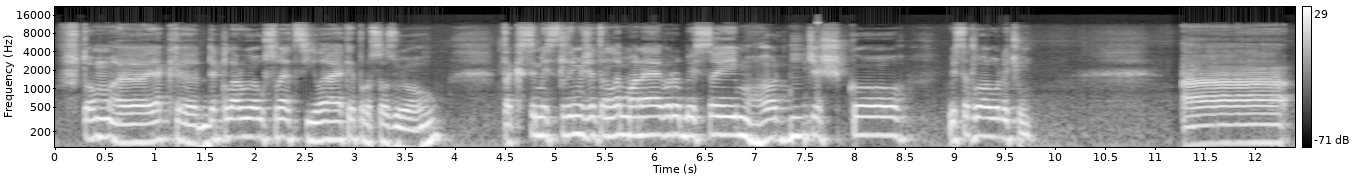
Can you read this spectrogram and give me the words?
v tom, uh, jak deklarují své cíle a jak je prosazují, tak si myslím, že tenhle manévr by se jim hodně těžko vysvětloval voličům. A,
